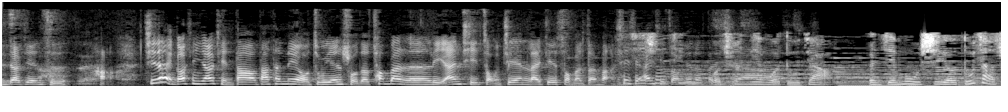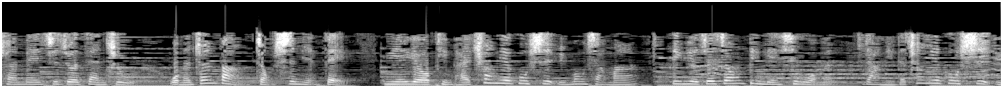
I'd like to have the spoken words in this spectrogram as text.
持。要坚持。对，好，今天很高兴邀请到 Dr. Nail 足研所的创办人李安琪总监来接受我们专访。谢谢安琪总监的分享。我创业我独角，本节目是由独角传媒制作赞助，我们专访总是免费。你也有品牌创业故事与梦想吗？订阅追踪并联系我们，让你的创业故事与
